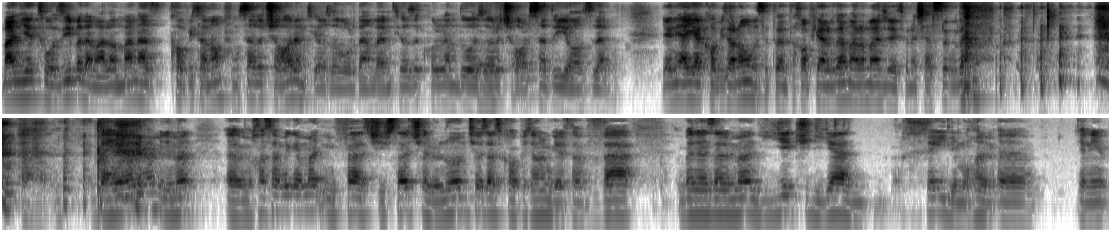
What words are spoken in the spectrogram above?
من یه توضیح بدم الان. من از کاپیتانام 504 امتیاز آوردم و امتیاز کلم 2411 بود. یعنی اگر کاپیتانام مثل تو انتخاب کرده بودم الان من جای تو نشسته بودم. دقیقا همینه. من می‌خواستم بگم من این فصل 649 امتیاز از کاپیتانم گرفتم و به نظر من یکی دیگر خیلی مهم یعنی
